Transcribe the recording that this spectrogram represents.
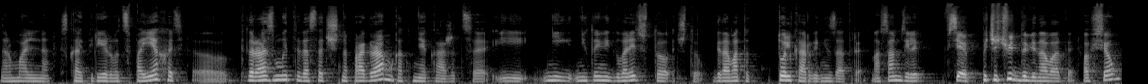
нормально скооперироваться, поехать. Это размытая достаточно программа, как мне кажется, и ни, никто не говорит, что что виноваты только организаторы. На самом деле все по чуть-чуть да виноваты во всем.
